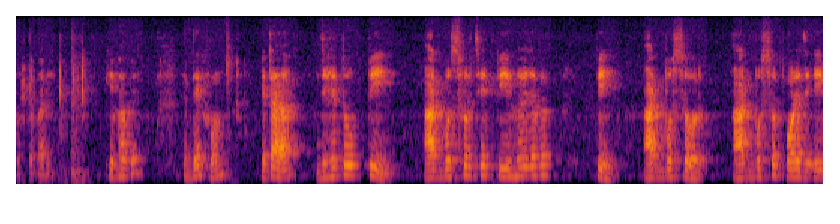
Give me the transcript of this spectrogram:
করতে পারি। কীভাবে? দেখুন এটা যেহেতু পি আট বছর যে পি হয়ে যাবে পি আট বছর আট বছর পরে যে এই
